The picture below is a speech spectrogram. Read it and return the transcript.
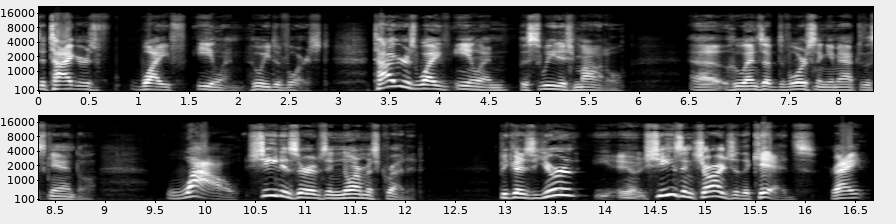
to Tiger's wife, Elin, who he divorced. Tiger's wife, Elin, the Swedish model, uh, who ends up divorcing him after the scandal wow, she deserves enormous credit because you're you know, she's in charge of the kids, right?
